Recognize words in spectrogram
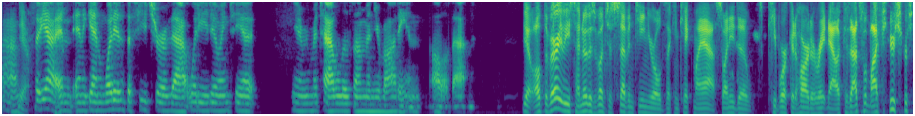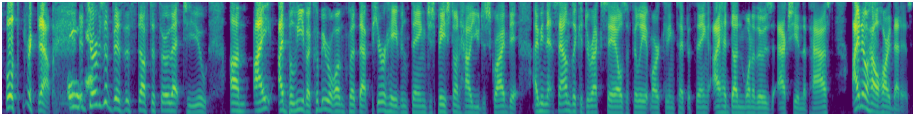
Um, yeah. So yeah, and and again, what is the future of that? What are you doing to you? know, your metabolism and your body and all of that. Yeah, well, at the very least, I know there's a bunch of 17 year olds that can kick my ass. So I need to keep working harder right now because that's what my future's holding right now. In terms of business stuff, to throw that to you, um, I, I believe, I could be wrong, but that Pure Haven thing, just based on how you described it, I mean, that sounds like a direct sales, affiliate marketing type of thing. I had done one of those actually in the past. I know how hard that is.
